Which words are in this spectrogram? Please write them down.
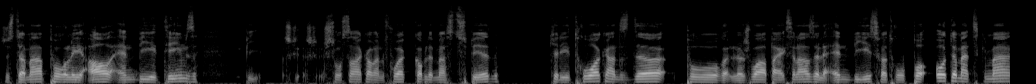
justement, pour les All-NBA Teams. Puis, je, trouve ça encore une fois complètement stupide que les trois candidats pour le joueur par excellence de la NBA ne se retrouvent pas automatiquement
